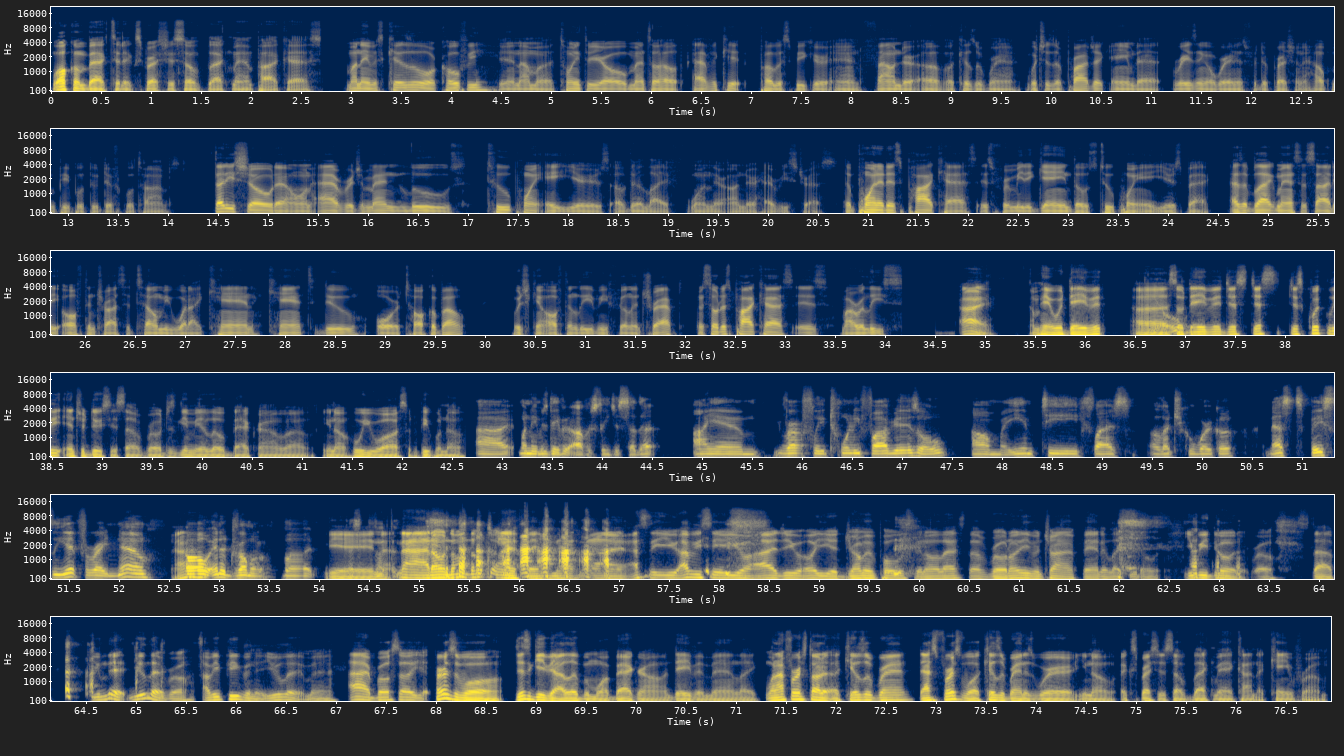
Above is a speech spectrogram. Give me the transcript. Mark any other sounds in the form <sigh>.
Welcome back to the Express Yourself Black Man podcast. My name is Kizzle or Kofi, and I'm a 23 year old mental health advocate, public speaker, and founder of AKizzle brand, which is a project aimed at raising awareness for depression and helping people through difficult times. Studies show that on average, men lose 2.8 years of their life when they're under heavy stress. The point of this podcast is for me to gain those 2.8 years back. As a black man, society often tries to tell me what I can, can't do, or talk about, which can often leave me feeling trapped. And so this podcast is my release. All right. I'm here with David. Uh, so David, just just just quickly introduce yourself, bro. Just give me a little background about you know who you are, so the people know. Uh, my name is David. Obviously, just said that. I am roughly 25 years old. I'm an EMT slash electrical worker. That's basically it for right now. Oh, and a drummer, but yeah, nah, nah, <laughs> don't don't don't try and fan that. Nah, I see you. I be seeing you on IG, all your drumming posts and all that stuff, bro. Don't even try and fan it like you don't. You be doing it, bro. Stop. You lit. You lit, bro. I be peeping it. You lit, man. All right, bro. So first of all, just to give you a little bit more background on David, man. Like when I first started AKizzle brand, that's first of all, Kizzle brand is where you know express yourself, black man, kind of came from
